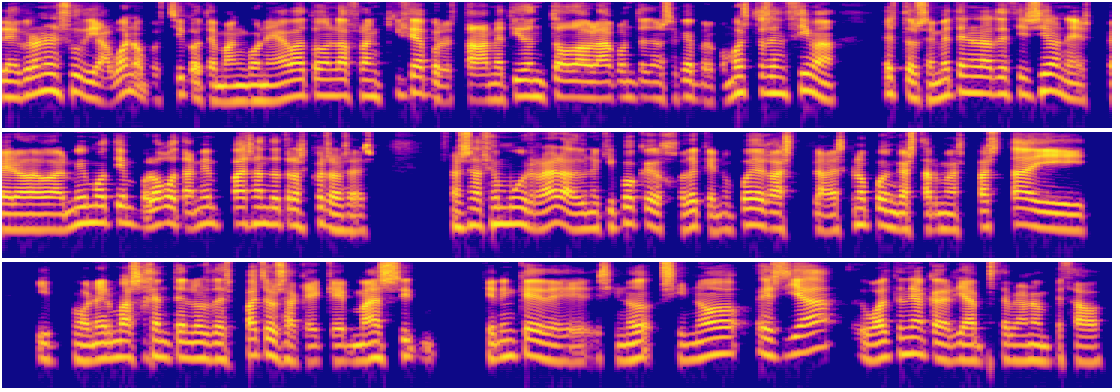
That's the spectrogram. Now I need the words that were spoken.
LeBron en su día, bueno, pues chico, te mangoneaba todo en la franquicia, pero estaba metido en todo, hablaba con todo, no sé qué, pero como estos encima, estos se meten en las decisiones, pero al mismo tiempo luego también pasan de otras cosas, es una sensación muy rara de un equipo que, joder, que no puede gastar, la verdad es que no pueden gastar más pasta y, y poner más gente en los despachos, o sea, que, que más tienen que, de, si, no, si no es ya, igual tendrían que haber ya este verano empezado,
